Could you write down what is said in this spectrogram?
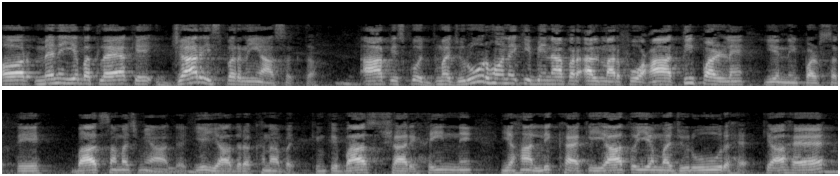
और मैंने यह बतलाया कि जार इस पर नहीं आ सकता। आप इसको मजरूर होने की बिना पर अलमरफुआती पढ़ लें यह नहीं पढ़ सकते। बात समझ में आ गई। ये याद रखना भाई, क्योंकि बास शारहीन ने यहाँ लिखा है कि या तो ये मजरूर है। क्या है?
